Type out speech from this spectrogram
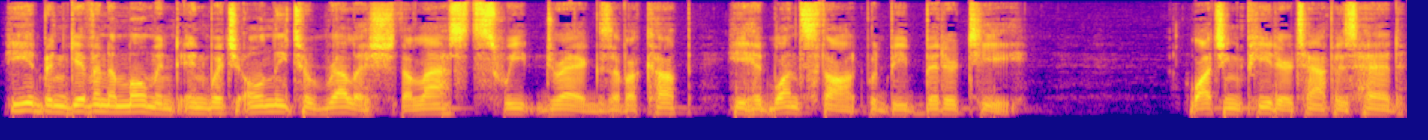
He had been given a moment in which only to relish the last sweet dregs of a cup he had once thought would be bitter tea. Watching Peter tap his head,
